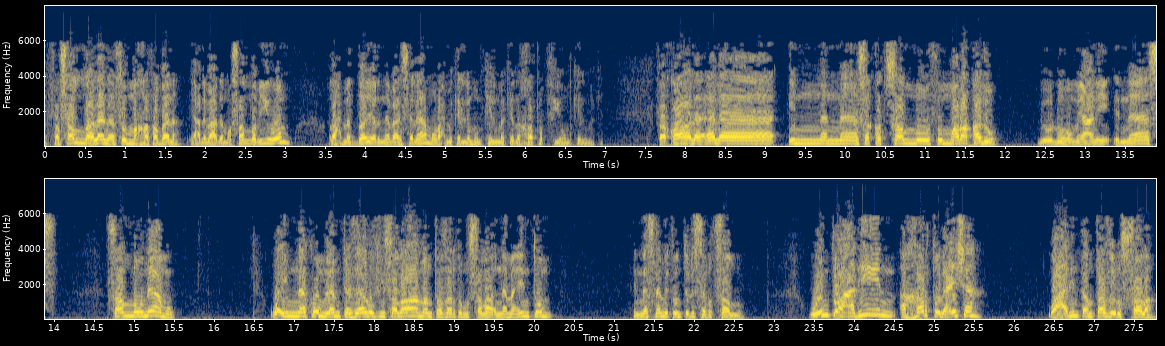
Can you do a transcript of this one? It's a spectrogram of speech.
فصلى لنا ثم خطبنا. يعني بعد ما صلى بيهم راح متضير النبي عليه السلام وراح مكلمهم كلمة كده خطب فيهم كلمة كده. فقال ألا إن الناس قد صلوا ثم رقدوا. بيقول لهم يعني الناس صلوا ناموا. وإنكم لم تزالوا في صلاة ما انتظرتم الصلاة. إنما أنتم الناس نامت وأنتم لسه بتصلوا. وأنتم قاعدين أخرتوا العشاء وقاعدين تنتظروا الصلاة.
